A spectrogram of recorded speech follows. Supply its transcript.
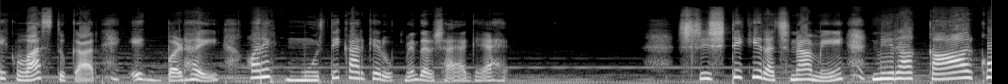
एक वास्तुकार एक बढ़ई और एक मूर्तिकार के रूप में दर्शाया गया है। सृष्टि की रचना में निराकार को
